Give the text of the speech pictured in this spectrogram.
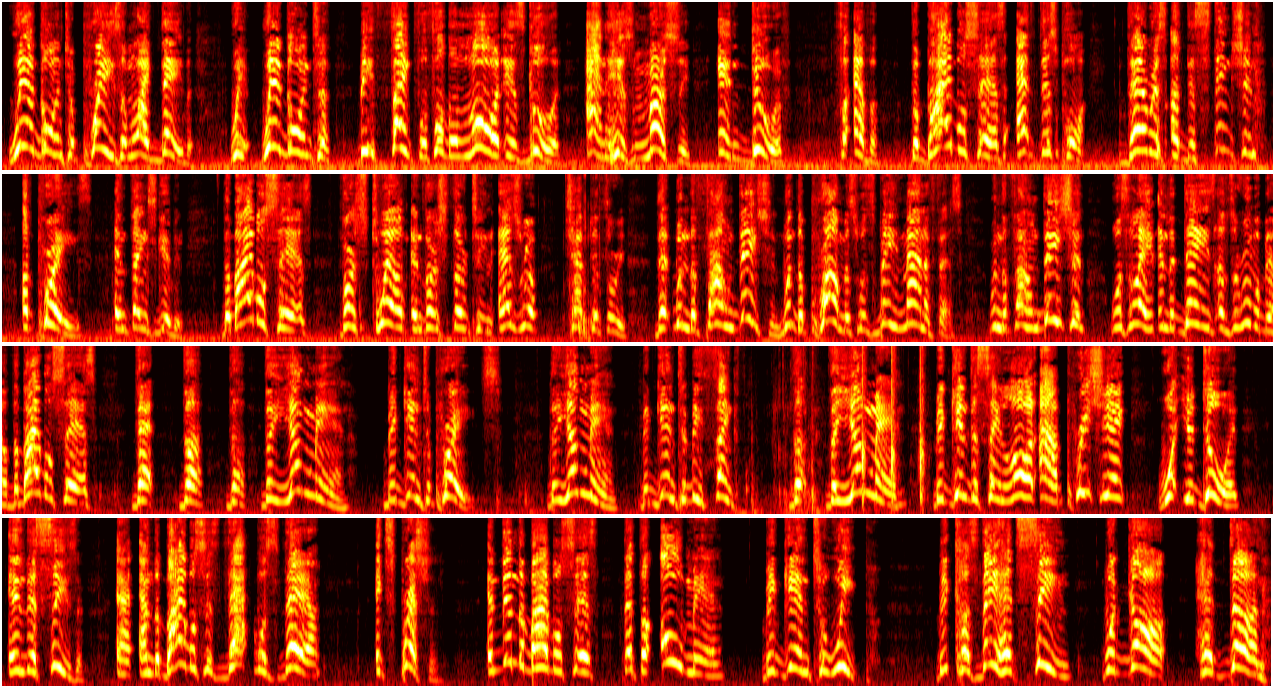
we're going to praise him like David. We, we're going to be thankful for the Lord is good and his mercy endureth forever. The Bible says at this point, there is a distinction of praise and thanksgiving. The Bible says, verse 12 and verse 13, Ezra chapter 3, that when the foundation, when the promise was being manifest, when the foundation was laid in the days of Zerubbabel, the Bible says that the, the, the young men begin to praise. The young men begin to be thankful. The, the young man begin to say, Lord, I appreciate what you're doing in this season. And, and the Bible says that was their expression. And then the Bible says that the old men began to weep because they had seen what God had done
